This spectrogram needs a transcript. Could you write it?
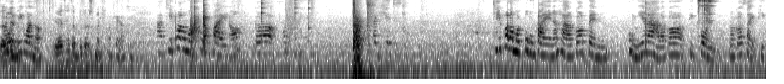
That not the one? big one เหรอ Yeah, it has a bitter smell. โอเคโอเคอะที่พ่อละมุดปรุงไฟเนาะก็ I hate this kid ที่พ่อละมดปรุงไปนะคะ ก็เป็นผงยี่หร่าแล้วก็พริกป่นแล้วก็ใส่พริก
